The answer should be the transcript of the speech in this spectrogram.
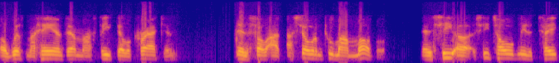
uh, with my hands and my feet that were cracking, and so I, I showed them to my mother, and she uh, she told me to take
